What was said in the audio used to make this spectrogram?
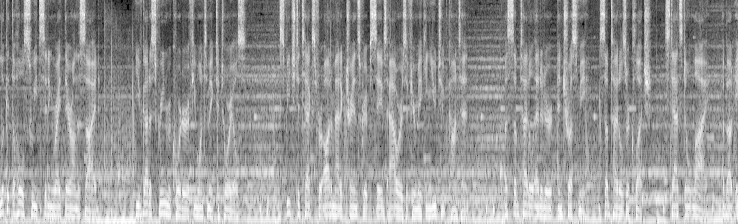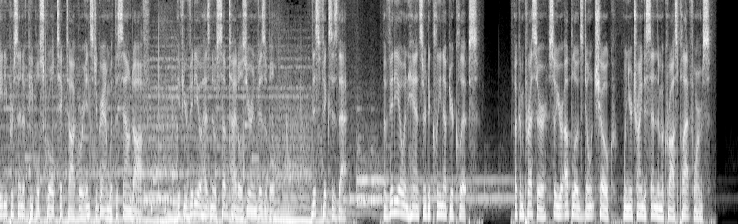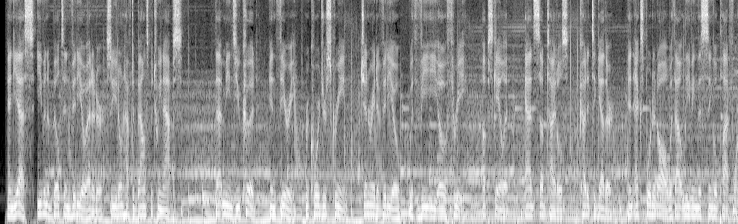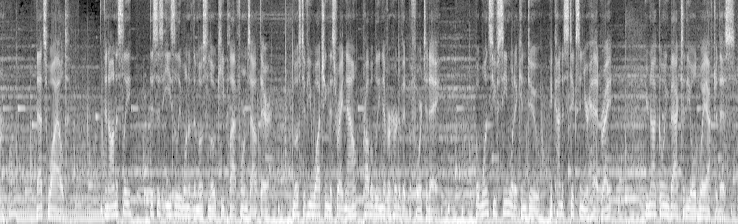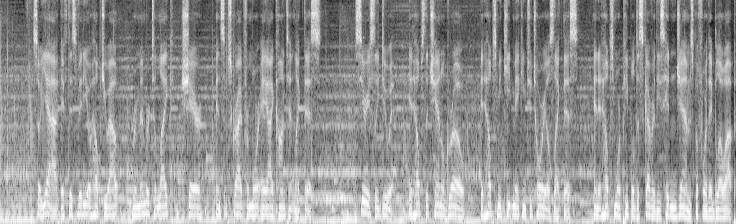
Look at the whole suite sitting right there on the side. You've got a screen recorder if you want to make tutorials. Speech to text for automatic transcripts saves hours if you're making YouTube content a subtitle editor, and trust me, subtitles are clutch. Stats don't lie. About 80% of people scroll TikTok or Instagram with the sound off. If your video has no subtitles, you're invisible. This fixes that. A video enhancer to clean up your clips. A compressor so your uploads don't choke when you're trying to send them across platforms. And yes, even a built-in video editor so you don't have to bounce between apps. That means you could, in theory, record your screen, generate a video with VEO3, upscale it, add subtitles, cut it together, and export it all without leaving this single platform. That's wild. And honestly, this is easily one of the most low-key platforms out there. Most of you watching this right now probably never heard of it before today. But once you've seen what it can do, it kind of sticks in your head, right? You're not going back to the old way after this. So yeah, if this video helped you out, remember to like, share, and subscribe for more AI content like this. Seriously, do it. It helps the channel grow, it helps me keep making tutorials like this, and it helps more people discover these hidden gems before they blow up.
